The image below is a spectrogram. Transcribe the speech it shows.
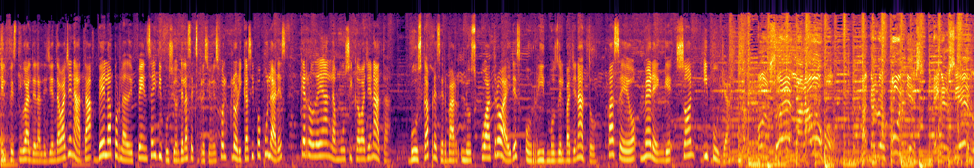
El Festival de la Leyenda Vallenata vela por la defensa y difusión de las expresiones folclóricas y populares que rodean la música vallenata. Busca preservar los cuatro aires o ritmos del vallenato, paseo, merengue, son y puya. Consuelo Araujo, a que lo escuches en el cielo.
